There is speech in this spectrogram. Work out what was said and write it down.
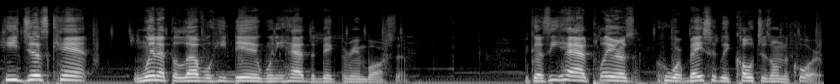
he just can't win at the level he did when he had the big three in Boston. Because he had players who were basically coaches on the court.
